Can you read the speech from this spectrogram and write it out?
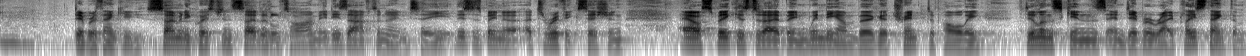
Mm. Deborah, thank you. So many questions, so little time. It is afternoon tea. This has been a, a terrific session. Our speakers today have been Wendy Umberger, Trent DePoli, Dylan Skins and Deborah Ray. Please thank them.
